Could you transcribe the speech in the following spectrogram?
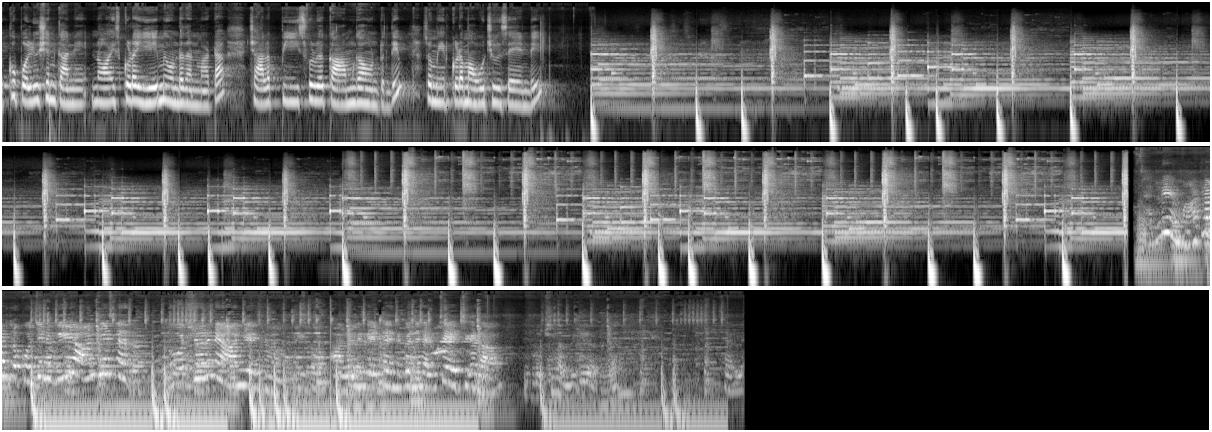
ఎక్కువ పొల్యూషన్ కానీ నాయిస్ కూడా ఏమీ ఉండదన్నమాట. చాలా పీస్ఫుల్గా కామ్గా ఉంటుంది. సో మీరు కూడా మా ఊరు చూసేయండి. నేను ఆన్ చేసిన. ఆల్రెడీ లేట్ అయింది. కొంచెం హెల్ప్ చేయొచ్చు కదా. ఇప్పుడు వచ్చింది అందుకే? కదా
